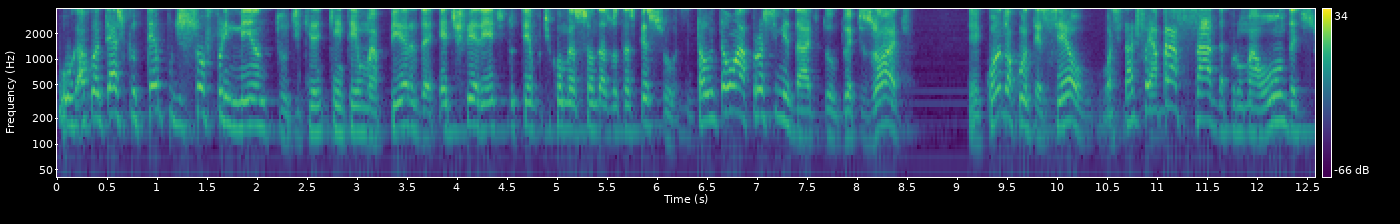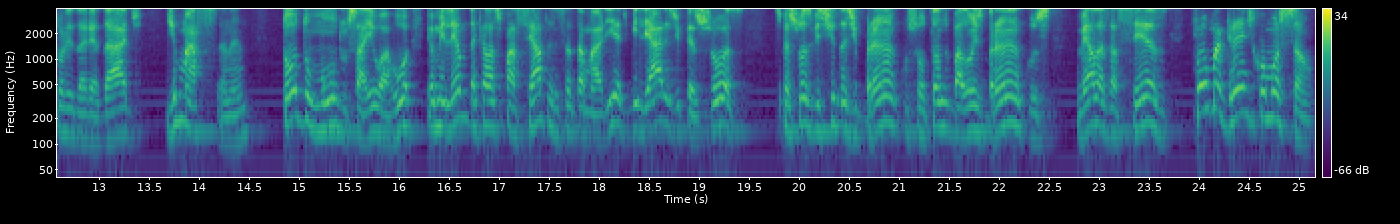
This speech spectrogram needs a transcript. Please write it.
O, acontece que o tempo de sofrimento de quem, quem, tem uma perda é diferente do tempo de comoção das outras pessoas. Então, então a proximidade do, do episódio quando aconteceu, a cidade foi abraçada por uma onda de solidariedade de massa, né? Todo mundo saiu à rua. Eu me lembro daquelas passeatas em Santa Maria, de milhares de pessoas, as pessoas vestidas de branco, soltando balões brancos, velas acesas. Foi uma grande comoção.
